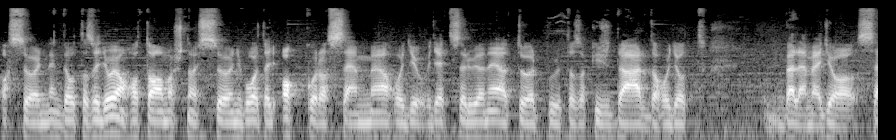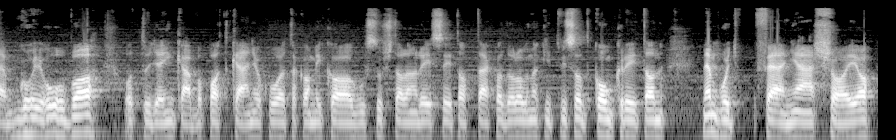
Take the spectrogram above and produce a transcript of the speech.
a szörnynek, de ott az egy olyan hatalmas nagy szörny volt, egy akkora szemmel, hogy, hogy egyszerűen eltörpült az a kis dárda, hogy ott belemegy a szemgolyóba, ott ugye inkább a patkányok voltak, amik a gusztustalan részét adták a dolognak, itt viszont konkrétan nem hogy felnyásalja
